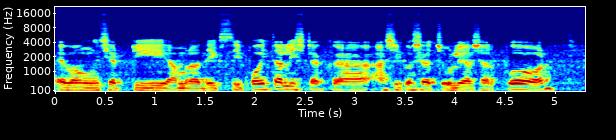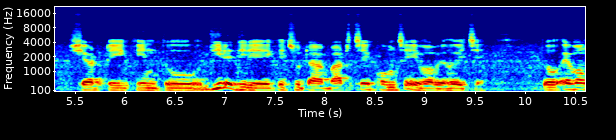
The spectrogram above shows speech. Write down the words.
এবং শেয়ারটি আমরা দেখছি পঁয়তাল্লিশ টাকা আশি পয়সা চলে আসার পর শেয়ারটি কিন্তু ধীরে ধীরে কিছুটা বাড়ছে, কমছে, এভাবে হয়েছে। তো এবং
